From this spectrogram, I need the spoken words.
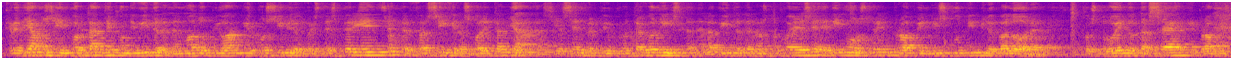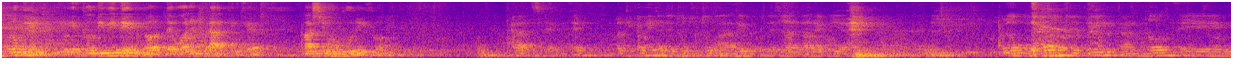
Crediamo sia importante condividere nel modo più ampio possibile queste esperienze per far sì che la scuola italiana sia sempre più protagonista nella vita del nostro paese e dimostri il proprio indiscutibile valore, costruendo da sé i propri strumenti e condividendo le buone pratiche. Massimo Cunico. Grazie, eh, praticamente ha detto tutto Mario, potete andare via. Allora, a tutti, intanto eh,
